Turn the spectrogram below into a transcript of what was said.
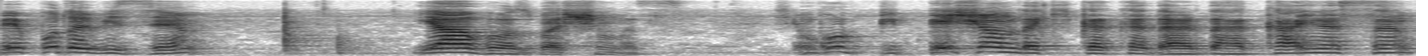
Ve bu da bizim yağ bozbaşımız. Şimdi bu bir 5-10 dakika kadar daha kaynasın.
